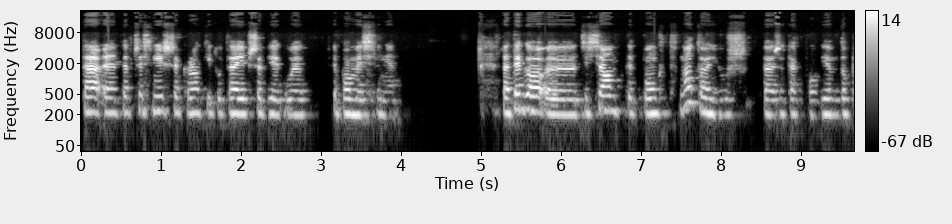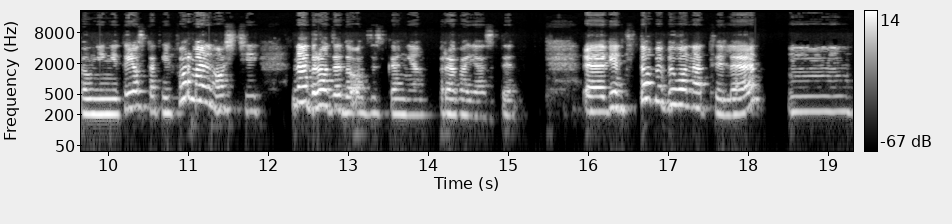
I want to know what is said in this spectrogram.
ta, e, te wcześniejsze kroki tutaj przebiegły pomyślnie. Dlatego e, dziesiąty punkt, no to już, że tak powiem, dopełnienie tej ostatniej formalności, na drodze do odzyskania prawa jazdy. E, więc to by było na tyle. Mm,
